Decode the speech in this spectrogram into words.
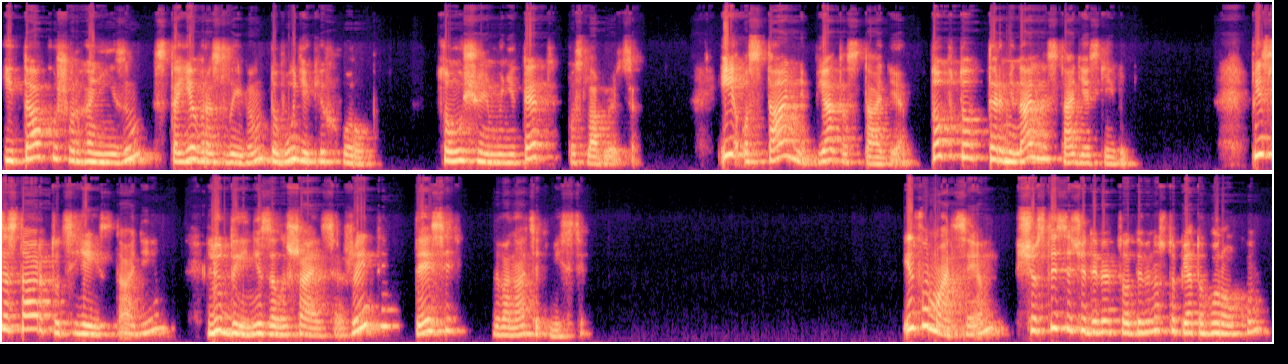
і також організм стає вразливим до будь-яких хвороб, тому що імунітет послаблюється. І остання п'ята стадія, тобто термінальна стадія СНІДу. Після старту цієї стадії людині залишається жити 10-12 місяців. Інформація, що з 1995 року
